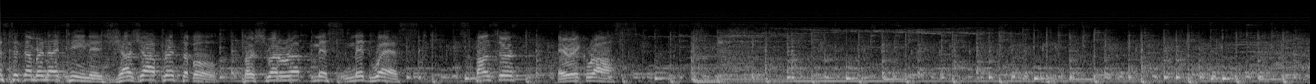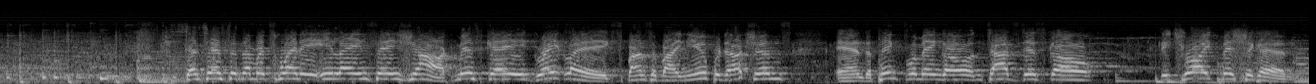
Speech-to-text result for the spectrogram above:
Contestant number 19 is Jaja Principal. First runner-up, Miss Midwest. Sponsor, Eric Ross. Contestant number 20, Elaine St. Jacques, Miss Gay Great Lakes, sponsored by New Productions and the Pink Flamingo and Todd's Disco, Detroit, Michigan.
